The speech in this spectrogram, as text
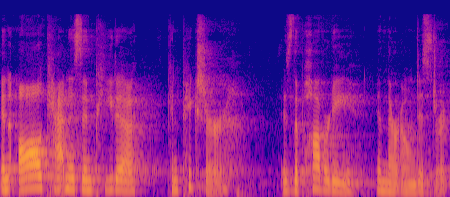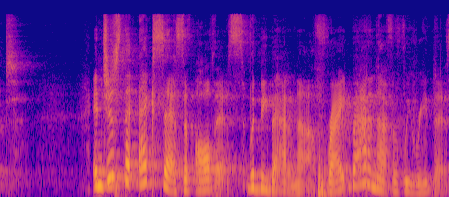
And all Katniss and Peeta can picture is the poverty in their own district. And just the excess of all this would be bad enough, right? Bad enough if we read this.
